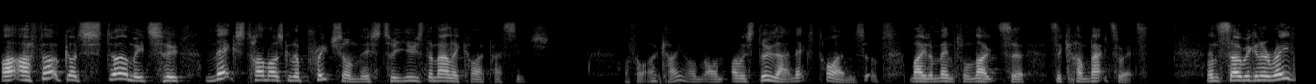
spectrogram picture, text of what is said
I, felt God stir me to, next time I was going to preach on this, to use the Malachi passage. I thought, okay, I'm, I'm, i must do that next time, and sort of made a mental note to, to come back to it. And so we're going to read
